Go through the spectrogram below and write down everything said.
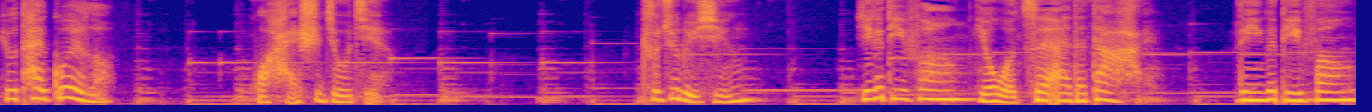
又太贵了，我还是纠结。出去旅行，一个地方有我最爱的大海，另一个地方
